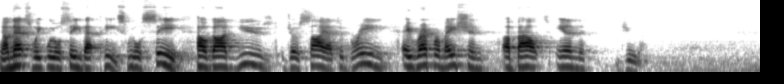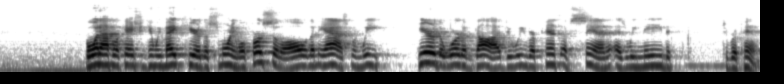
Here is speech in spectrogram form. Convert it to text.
Now, next week, we will see that peace. We will see how God used Josiah to bring a reformation about in Judah. But what application can we make here this morning? Well, first of all, let me ask when we hear the Word of God, do we repent of sin as we need to repent?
